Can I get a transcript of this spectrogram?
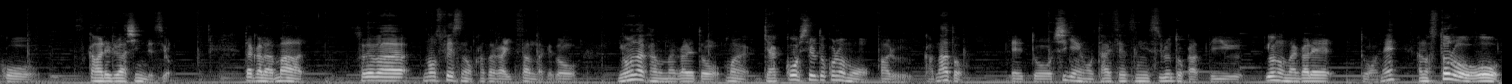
こう使われるらしいんですよ。だからまあ、それはノースペースの方が言ってたんだけど、世の中の流れと、まあ、逆行してるところもあるかなと。えっ、ー、と、資源を大切にするとかっていう世の流れとはね、あの、ストローを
